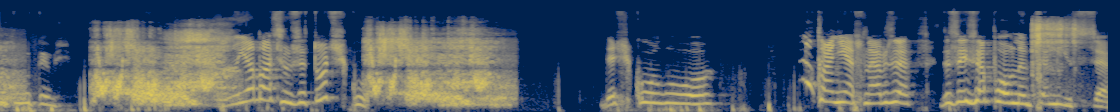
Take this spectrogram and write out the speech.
Закрутився. А, Ну я бачу вже точку. Десь коло. Ну, звісно, я вже десь і заповнив це місце.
